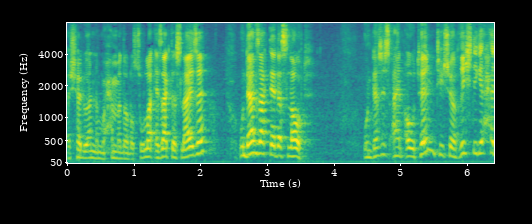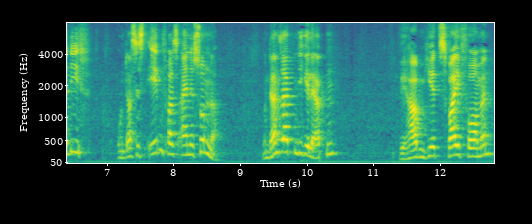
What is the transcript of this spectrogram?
Ashhadu anna Muhammadan Rasulullah. Er sagt das leise und dann sagt er das laut. Und das ist ein authentischer, richtiger Hadith. Und das ist ebenfalls eine Sunna. Und dann sagten die Gelehrten, wir haben hier zwei Formen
